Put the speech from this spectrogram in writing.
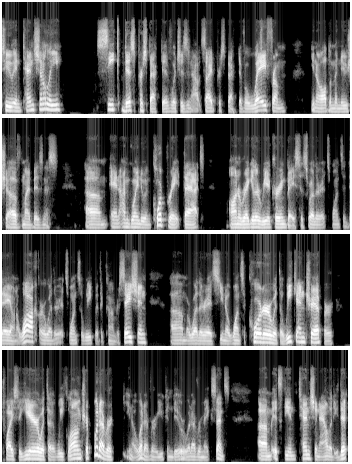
to intentionally seek this perspective, which is an outside perspective, away from you know all the minutia of my business, um, and I'm going to incorporate that on a regular, reoccurring basis, whether it's once a day on a walk, or whether it's once a week with a conversation, um, or whether it's you know once a quarter with a weekend trip, or twice a year with a week long trip, whatever you know, whatever you can do, or whatever makes sense. Um, it's the intentionality that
